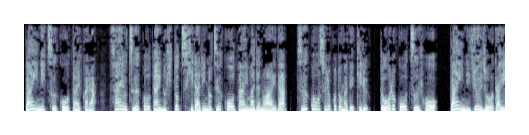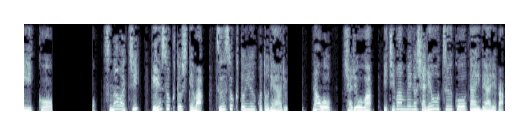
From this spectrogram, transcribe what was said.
第二通行帯から左右通行帯の一つ左の通行帯までの間、通行することができる道路交通法第20条第一項。すなわち、原則としては通則ということである。なお、車両は一番目の車両通行帯であれば、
